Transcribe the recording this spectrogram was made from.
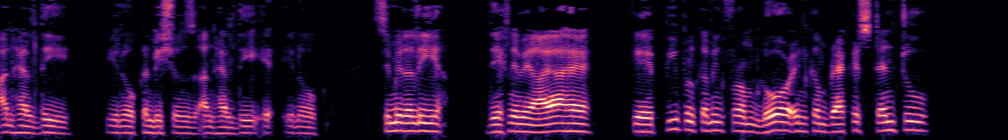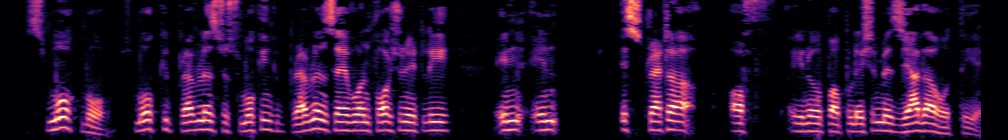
اندھیشنز انہیل سیملرلی دیکھنے میں آیا ہے کہ people coming from lower income brackets کیس جولنس ہے وہ unfortunately strata of you know population میں زیادہ ہوتی ہے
